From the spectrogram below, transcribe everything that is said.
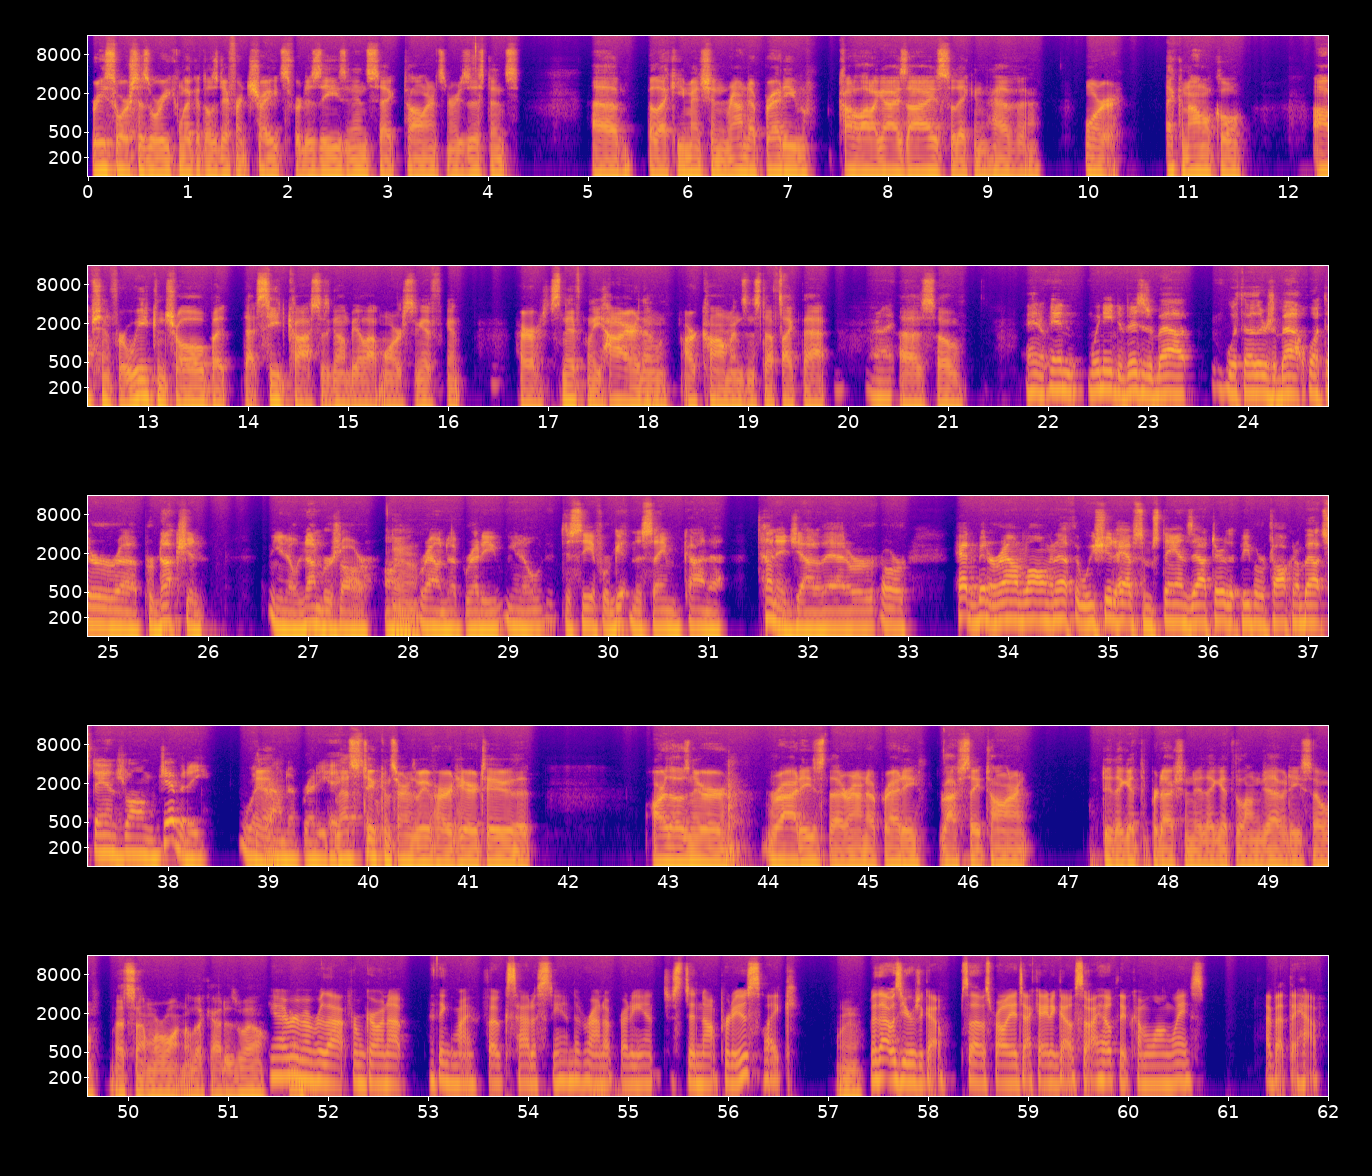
resources where you can look at those different traits for disease and insect tolerance and resistance. Uh, but like you mentioned, Roundup Ready caught a lot of guys' eyes so they can have a more economical option for weed control, but that seed cost is going to be a lot more significant or significantly higher than our commons and stuff like that. right. Uh, so And, and we need to visit about with others about what their uh, production, you know, numbers are on Yeah. Roundup Ready, you know, to see if we're getting the same kind of tonnage out of that or, or hadn't been around long enough that we should have some stands out there that people are talking about stands longevity with Yeah. Roundup Ready hay. and that's two concerns we've heard here too. That are those newer varieties that are Roundup ready, glyphosate tolerant. Do they get the production? Do they get the longevity? So that's something we're wanting to look at as well. Yeah, I remember that from growing up. I think my folks had a stand of Roundup Ready and it just did not produce like, Yeah. but that was years ago. So that was probably a decade ago. So I hope they've come a long ways. I bet they have.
